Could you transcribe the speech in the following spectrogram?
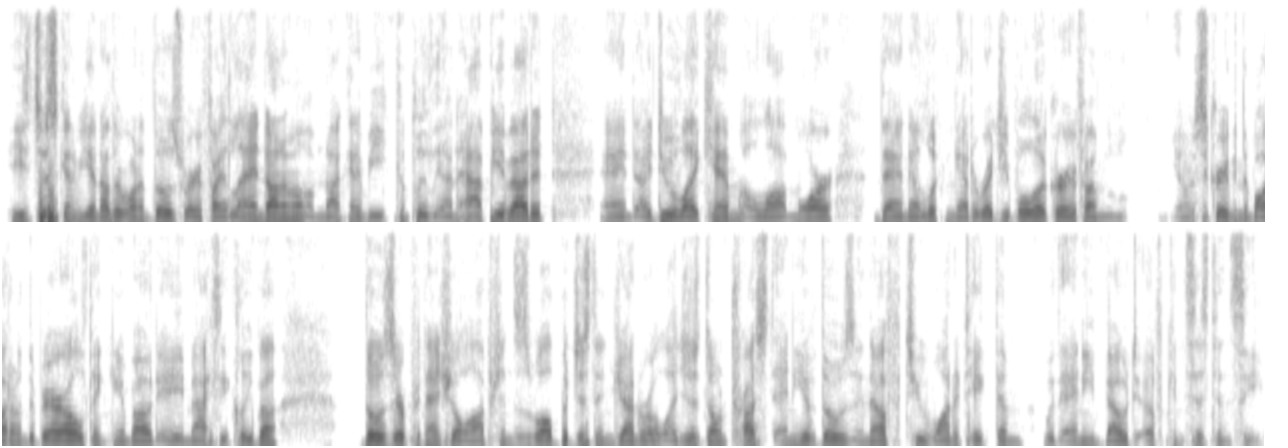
he's just going to be another one of those where if I land on him, I'm not going to be completely unhappy about it. And I do like him a lot more than uh, looking at a Reggie Bullock or if I'm you know scraping the bottom of the barrel thinking about a Maxi Kleber. Those are potential options as well, but just in general, I just don't trust any of those enough to want to take them with any bout of consistency.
